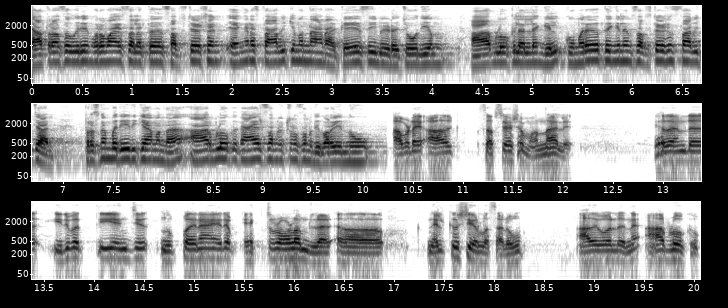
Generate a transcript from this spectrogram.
യാത്രാ സൗകര്യം കുറവായ സ്ഥലത്ത് സബ്സ്റ്റേഷൻ എങ്ങനെ സ്ഥാപിക്കുമെന്നാണ് കെ എസ് ബിയുടെ ചോദ്യം. ആർ ബ്ലോക്കിൽ അല്ലെങ്കിൽ കുമരകത്തെങ്കിലും സബ്സ്റ്റേഷൻ സ്ഥാപിച്ചാൽ പ്രശ്നം പരിഹരിക്കാമെന്ന് ആർ ബ്ലോക്ക് കായൽ സംരക്ഷണ സമിതി പറയുന്നു. അവിടെ ആ സബ്സ്റ്റേഷൻ വന്നാൽ ഏതാണ്ട് ഇരുപത്തിയഞ്ച് മുപ്പതിനായിരം ഹെക്ടറോളം നെൽകൃഷിയുള്ള സ്ഥലവും അതുപോലെ തന്നെ ആർ ബ്ലോക്കും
